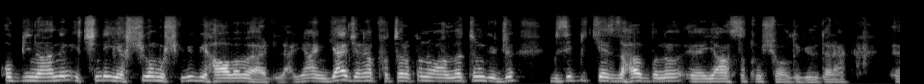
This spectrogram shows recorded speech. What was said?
o binanın içinde yaşıyormuş gibi bir hava verdiler. Yani gerçekten fotoğrafın o anlatım gücü bize bir kez daha bunu e, yansıtmış oldu Gülderen. E,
